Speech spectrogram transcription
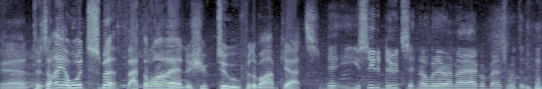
And Tiziah Wood Smith at the line to shoot two for the Bobcats. You see the dude sitting over there on the Niagara bench with the.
